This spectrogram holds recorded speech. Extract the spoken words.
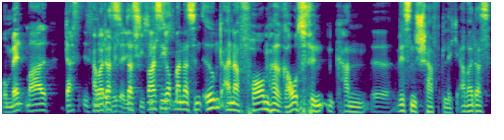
Moment mal, das ist aber das, das weiß ich, ob man das in irgendeiner Form herausfinden kann, äh, wissenschaftlich. Aber das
